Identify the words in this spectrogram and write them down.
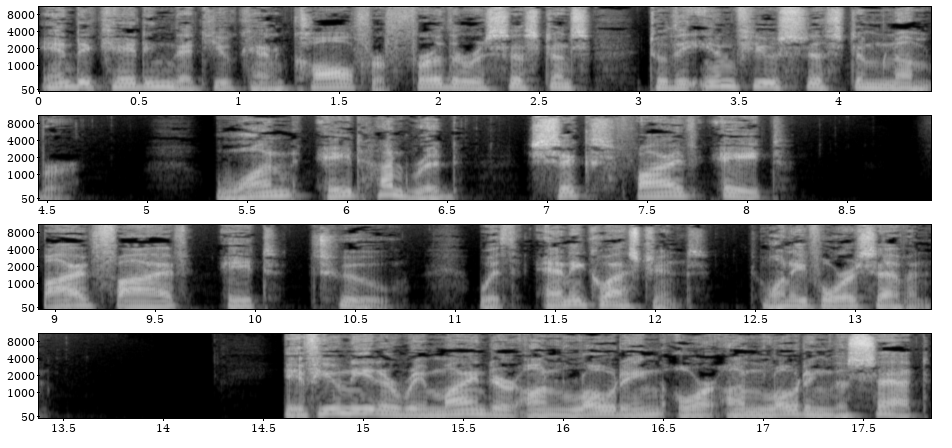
indicating that you can call for further assistance to the InfuSystem number 1 800 658 5582 with any questions 24 7. If you need a reminder on loading or unloading the set,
